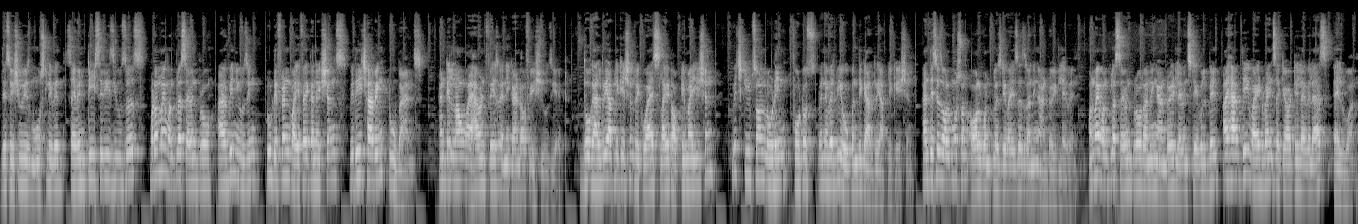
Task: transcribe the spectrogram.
This issue is mostly with 7T series users, but on my OnePlus 7 Pro I have been using two different Wi-Fi connections with each having two bands. Until now I haven't faced any kind of issues yet. Though gallery application requires slight optimization, which keeps on loading photos whenever we open the gallery application. And this is almost on all OnePlus devices running Android 11. On my OnePlus 7 Pro running Android 11 stable build, I have the Widevine security level as L1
